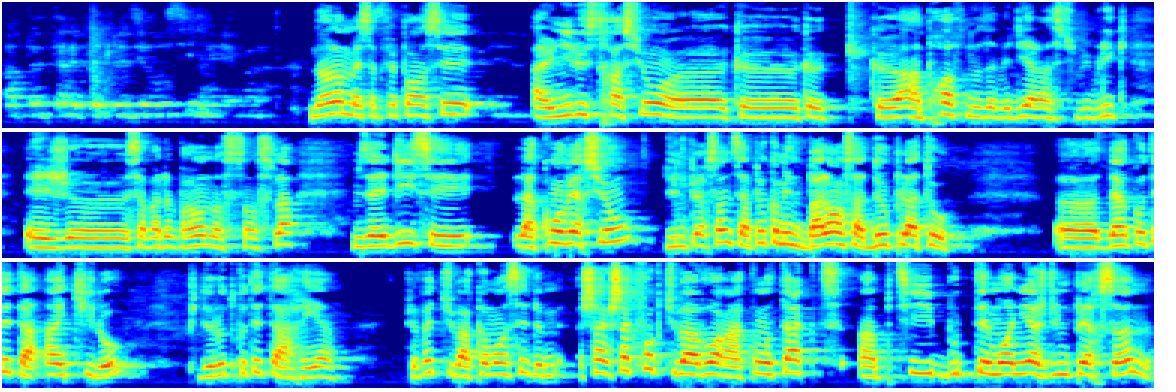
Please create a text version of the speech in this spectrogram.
enfin, peut-être t'allais peut-être le dire aussi, mais voilà. non, non, mais ça me fait penser à une illustration euh, que, que, que un prof nous avait dit à l'Institut biblique, et je, ça va vraiment dans ce sens-là. Il nous avait dit c'est la conversion d'une personne, c'est un peu comme une balance à deux plateaux. Euh, D'un côté, tu as un kilo, puis de l'autre côté, tu n'as rien. Puis en fait, tu vas commencer de. Chaque, chaque fois que tu vas avoir un contact, un petit bout de témoignage d'une personne,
